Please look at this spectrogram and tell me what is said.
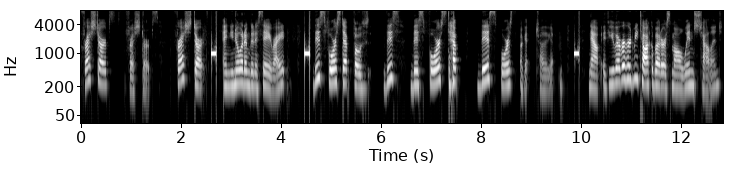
Fresh starts, fresh starts, fresh starts. And you know what I'm going to say, right? This four step, fo- this, this four step, this four, okay, try that again. Now, if you've ever heard me talk about our small whinge challenge,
